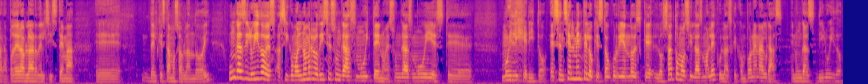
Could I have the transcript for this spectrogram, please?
para poder hablar del sistema eh, del que estamos hablando hoy. Un gas diluido es, así como el nombre lo dice, es un gas muy tenue, es un gas muy, este, muy ligerito. Esencialmente lo que está ocurriendo es que los átomos y las moléculas que componen al gas, en un gas diluido,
